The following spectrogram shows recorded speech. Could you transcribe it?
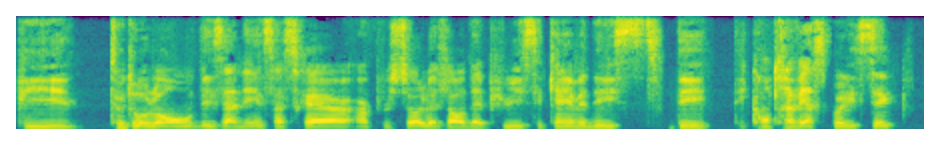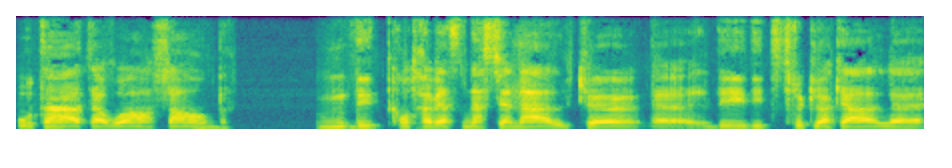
Puis tout au long des années, ça serait un peu ça le genre d'appui. C'est quand il y avait des, des, controverses politiques, autant à Ottawa en chambre, des controverses nationales que euh, des, petits trucs locaux. Euh,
